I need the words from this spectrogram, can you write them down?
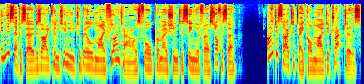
In this episode, as I continue to build my flight hours for promotion to Senior First Officer, I decide to take on my detractors.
